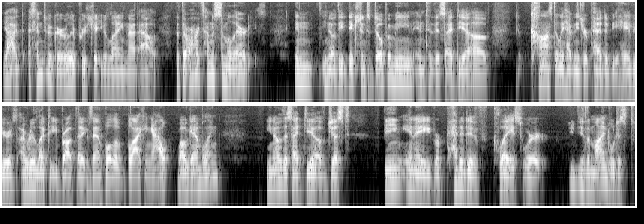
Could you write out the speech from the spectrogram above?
Yeah, I, I tend to agree. I really appreciate you laying that out. That there are a ton of similarities in you know the addiction to dopamine, into this idea of constantly having these repetitive behaviors. I really like that you brought that example of blacking out while gambling. You know, this idea of just being in a repetitive place where you, the mind will just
